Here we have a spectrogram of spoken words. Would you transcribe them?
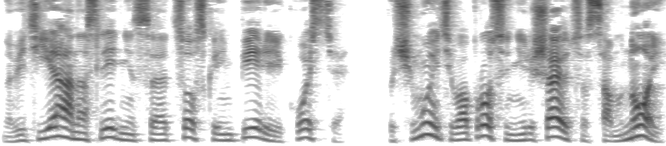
Но ведь я наследница отцовской империи, Костя. Почему эти вопросы не решаются со мной?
